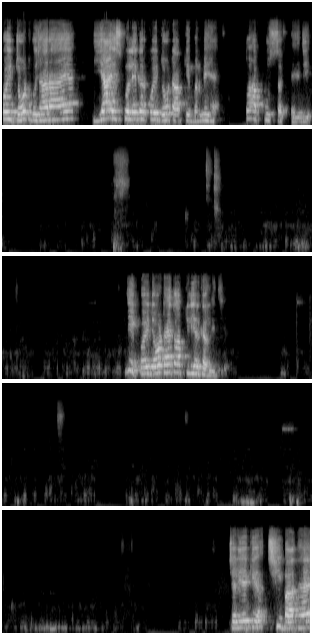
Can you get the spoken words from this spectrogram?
कोई डोट बुझा रहा है या इसको लेकर कोई डोट आपके मन में है तो आप पूछ सकते हैं, जी। जी, कोई डाउट है तो आप क्लियर कर लीजिए। चलिए कि अच्छी बात है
